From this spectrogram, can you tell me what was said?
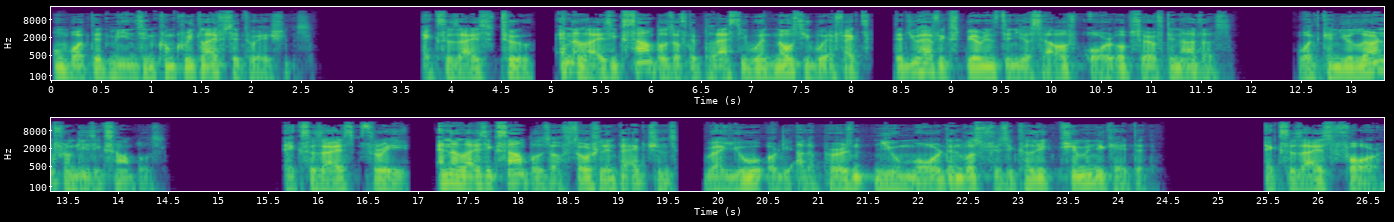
on what that means in concrete life situations. Exercise 2. Analyze examples of the placebo and nocebo effects that you have experienced in yourself or observed in others. What can you learn from these examples? Exercise 3. Analyze examples of social interactions where you or the other person knew more than was physically communicated. Exercise 4.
